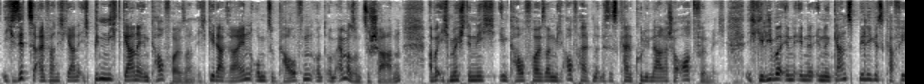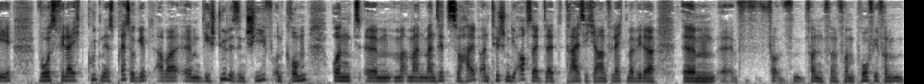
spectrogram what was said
ich sitze einfach nicht gerne, ich bin nicht gerne in Kaufhäusern. Ich gehe da rein, um zu kaufen und um Amazon zu schaden, aber ich möchte nicht in Kaufhäusern mich aufhalten und es ist kein kulinarischer Ort für mich. Ich gehe lieber in, in, in ein ganz billiges Café, wo es vielleicht guten Espresso gibt, aber ähm, die Stühle sind schief und krumm und ähm, man, man sitzt so halb an Tischen, die auch seit, seit 30 Jahren vielleicht mal wieder ähm, äh, von, von, von, vom Profi von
